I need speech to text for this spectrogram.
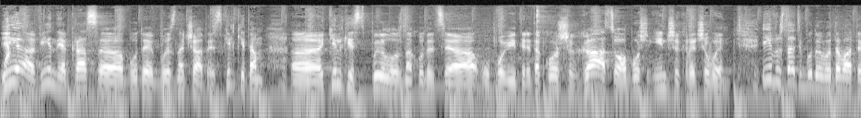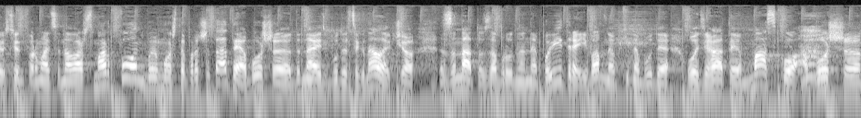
і е, він якраз е, буде визначати, скільки там е, кількість пилу знаходиться у повітрі, також газу або ж інших речовин. І в результаті буде видавати всю інформацію на ваш смартфон. Ви можете прочитати, або ж е, навіть буде сигнал, якщо занадто забруднене повітря, і вам необхідно буде одягати маску, або ж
